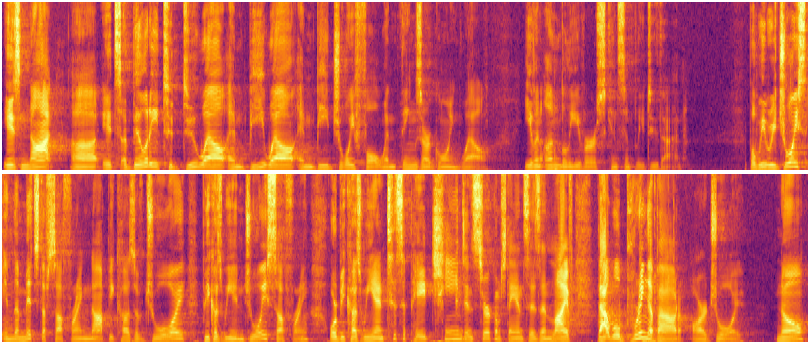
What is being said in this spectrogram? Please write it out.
is not uh, its ability to do well and be well and be joyful when things are going well. Even unbelievers can simply do that. But we rejoice in the midst of suffering not because of joy, because we enjoy suffering, or because we anticipate change in circumstances in life that will bring about our joy. No,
